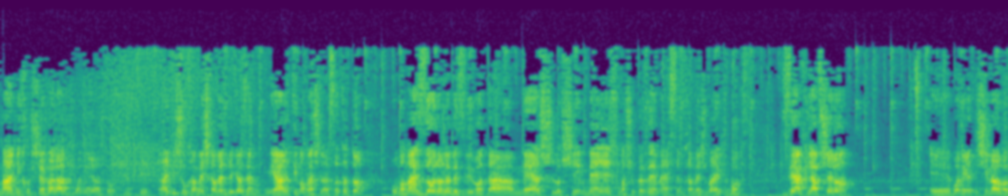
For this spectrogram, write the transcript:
מה אני חושב עליו, בוא נראה אותו לפי... ראיתי שהוא 5-5, בגלל זה מיהרתי ממש לעשות אותו. הוא ממש זול, עולה בסביבות ה-130 בערך, משהו כזה, 125 באקסבוקס. זה הקלף שלו. אה, בוא נראה, 94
